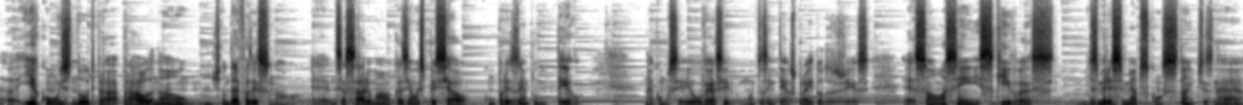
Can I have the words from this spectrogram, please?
ah ir com o Snood para a aula? Não, a gente não deve fazer isso não. É necessário uma ocasião especial, como por exemplo um enterro, né? como se houvesse muitos enterros para ir todos os dias. É, são assim esquivas, desmerecimentos constantes, né?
